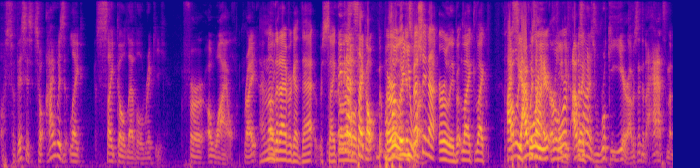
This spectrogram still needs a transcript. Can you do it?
oh so this is so I was like psycho level Ricky for a while, right? I don't know that I ever got that psycho. maybe level not psycho but, but early, where you especially were. not early, but like like I see. I was on year, it early. four. I was like, on his rookie year. I was into the hats and the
